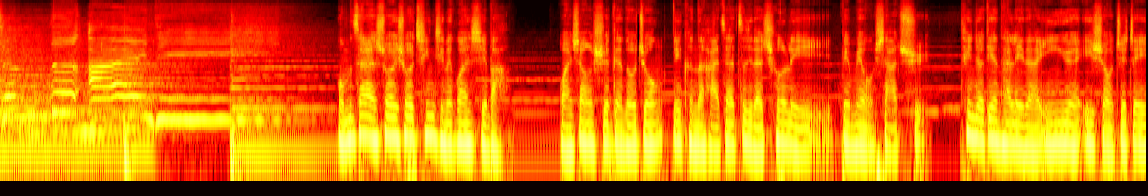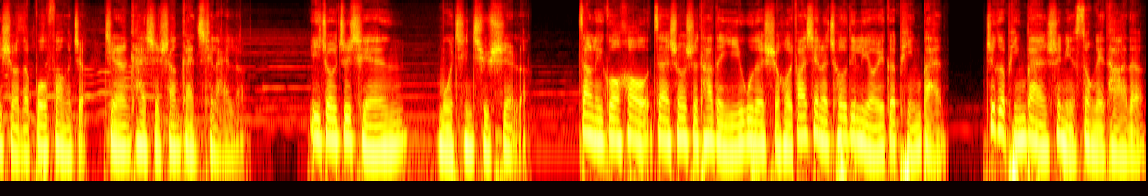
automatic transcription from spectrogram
真的爱你。我们再来说一说亲情的关系吧。晚上十点多钟，你可能还在自己的车里，并没有下去，听着电台里的音乐，一首接着一首的播放着，竟然开始伤感起来了。一周之前。母亲去世了，葬礼过后，在收拾她的遗物的时候，发现了抽屉里有一个平板，这个平板是你送给她的。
